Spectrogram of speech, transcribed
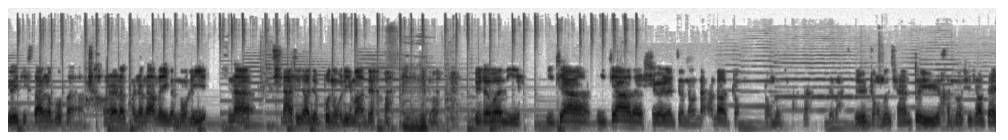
由于第三个部分啊，承认了昆正大的一个努力，那其他学校就不努力嘛？对吧？为什么你你这样你这样的十个人就能拿到种种子权呢？对吧？其实种子权对于很多学校在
